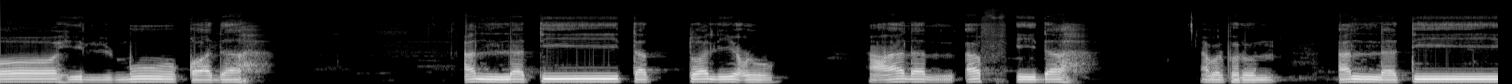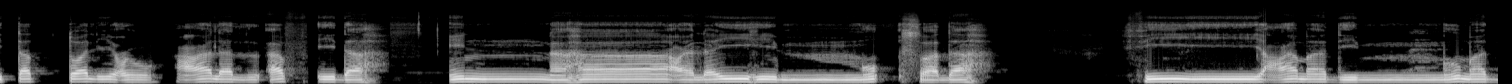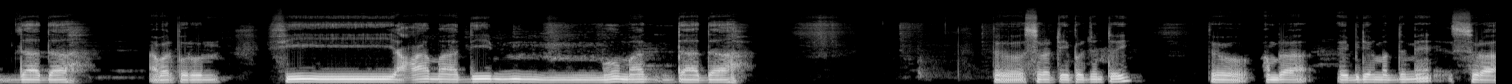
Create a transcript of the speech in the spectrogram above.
মুকাদাহ আল্লাতি তাত্তালিউ আলাল আফইদাহ আবার পড়ুন আল্লাতি তাত্তালিউ আলাল আফইদাহ إنها عليهم مؤصدة في عمد ممددة আবার পড়ুন ফি আমাদিম মুমাদ্দাদা তো সূরাটি এই পর্যন্তই তো আমরা এই ভিডিওর মাধ্যমে সূরা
